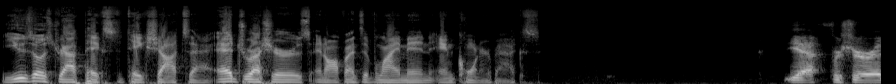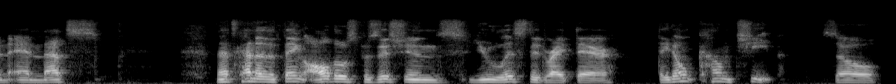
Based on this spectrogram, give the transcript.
use those draft picks to take shots at edge rushers and offensive linemen and cornerbacks. Yeah, for sure, and and that's that's kind of the thing. All those positions you listed right there, they don't come cheap. So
